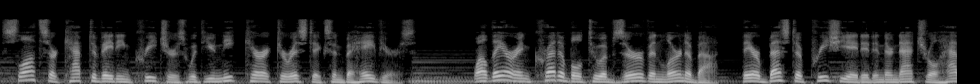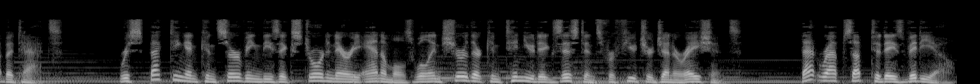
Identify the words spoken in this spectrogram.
sloths are captivating creatures with unique characteristics and behaviors. While they are incredible to observe and learn about, they are best appreciated in their natural habitats. Respecting and conserving these extraordinary animals will ensure their continued existence for future generations. That wraps up today's video.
